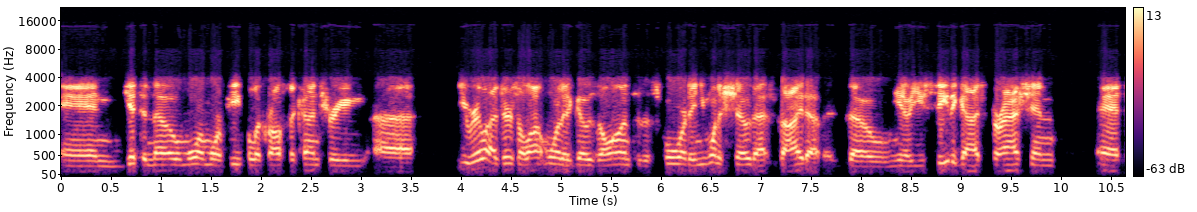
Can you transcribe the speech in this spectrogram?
and get to know more and more people across the country. Uh, you realize there's a lot more that goes on to the sport and you want to show that side of it. So, you know, you see the guys thrashing at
